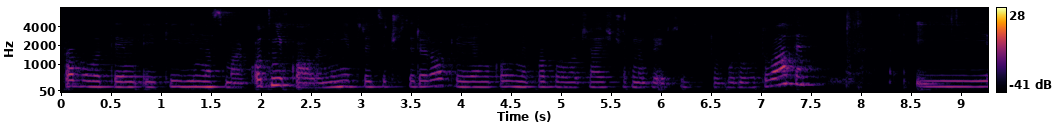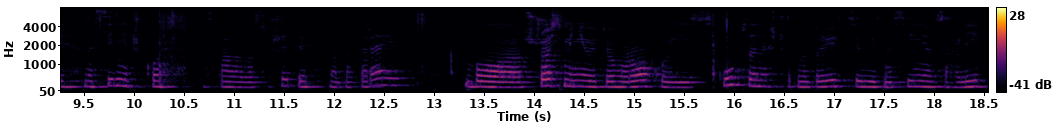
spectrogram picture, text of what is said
Спробувати, який він на смак. От ніколи. Мені 34 роки, я ніколи не пробувала чай з чорнобривців. То буду готувати. І насіннячко поставила сушити на батарею. Бо щось мені у цього року із куплених чорнобривців, із насіння взагалі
